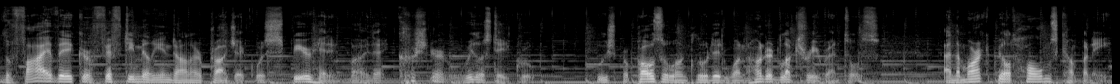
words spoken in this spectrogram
The five acre, $50 million project was spearheaded by the Kushner Real Estate Group, whose proposal included 100 luxury rentals, and the Mark Built Homes Company,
